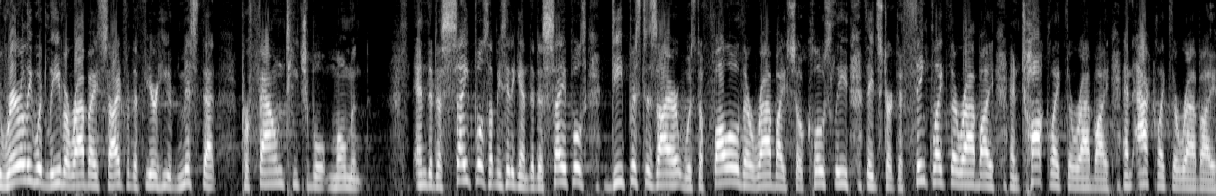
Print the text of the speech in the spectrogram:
rarely would leave a rabbi's side for the fear he would miss that profound teachable moment. And the disciples, let me say it again, the disciples' deepest desire was to follow their rabbi so closely they'd start to think like the rabbi and talk like the rabbi and act like the rabbi.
